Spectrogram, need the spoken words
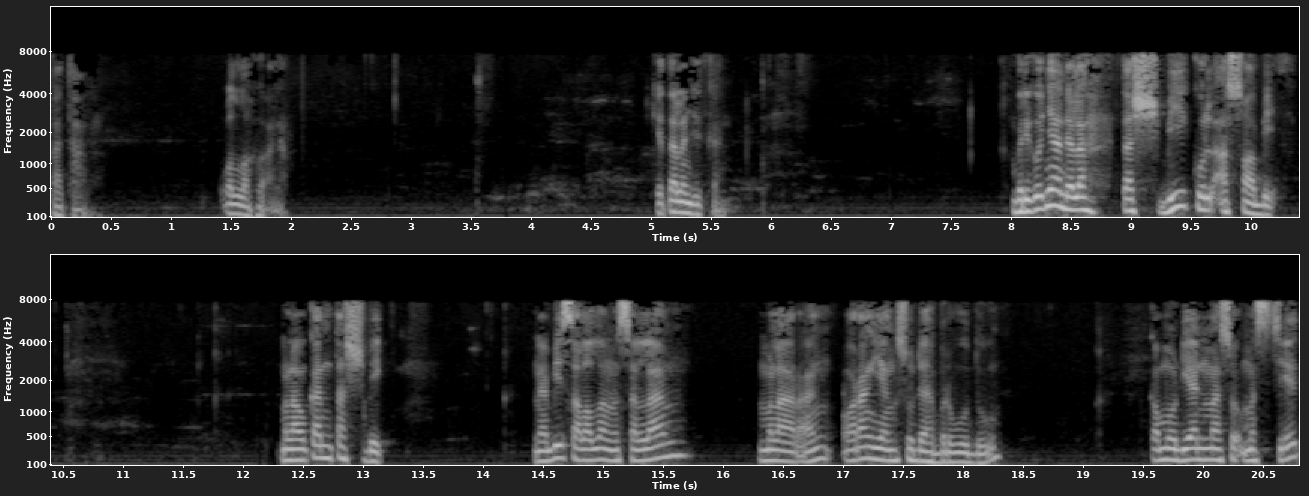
batal. Wallahu a'lam. Kita lanjutkan. Berikutnya adalah tashbikul asabi. Melakukan tashbik. Nabi SAW melarang orang yang sudah berwudu, kemudian masuk masjid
